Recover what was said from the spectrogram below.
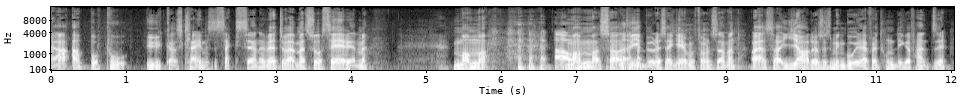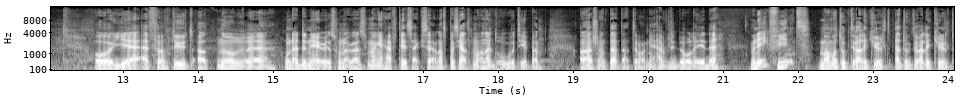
Ja, apropos ukas kleineste sexscene. Vet du hvem jeg så serien med? Mamma. Mamma sa at vi burde se Game of Thrones sammen. Og jeg sa ja, det høres ut som en god idé, for hun digger fantasy. Og jeg fant ut at når eh, hun er Deneris, hun har ganske mange heftige sexscener, spesielt med han er Drogo-typen. Og da skjønte jeg at dette var en jævlig dårlig idé. Men det gikk fint. Mamma tok det veldig kult. Jeg tok det veldig kult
